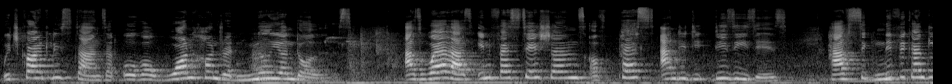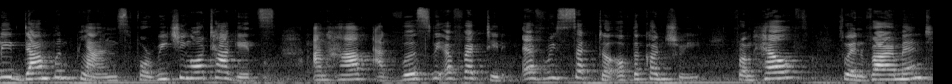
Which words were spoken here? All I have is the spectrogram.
which currently stands at over $100 million, as well as infestations of pests and diseases, have significantly dampened plans for reaching our targets and have adversely affected every sector of the country, from health to environment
